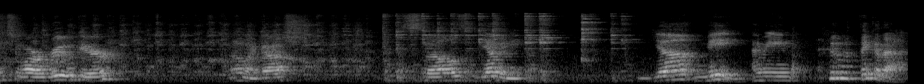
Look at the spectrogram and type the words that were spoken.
into our roux here. Oh my gosh. It smells yummy. Yummy. I mean, who would think of that?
